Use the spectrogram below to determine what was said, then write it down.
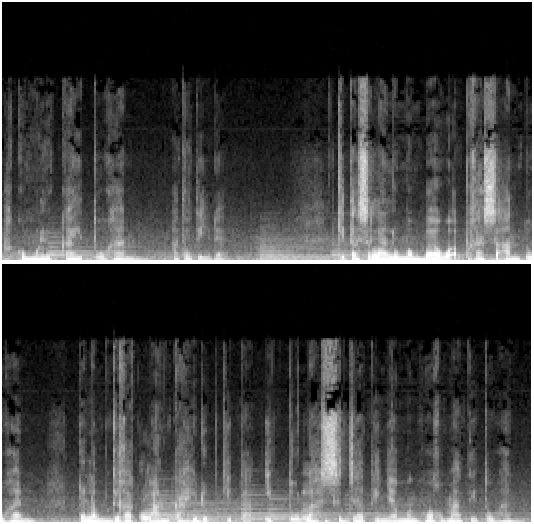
aku melukai Tuhan atau tidak. Kita selalu membawa perasaan Tuhan dalam gerak langkah hidup kita. Itulah sejatinya menghormati Tuhan.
